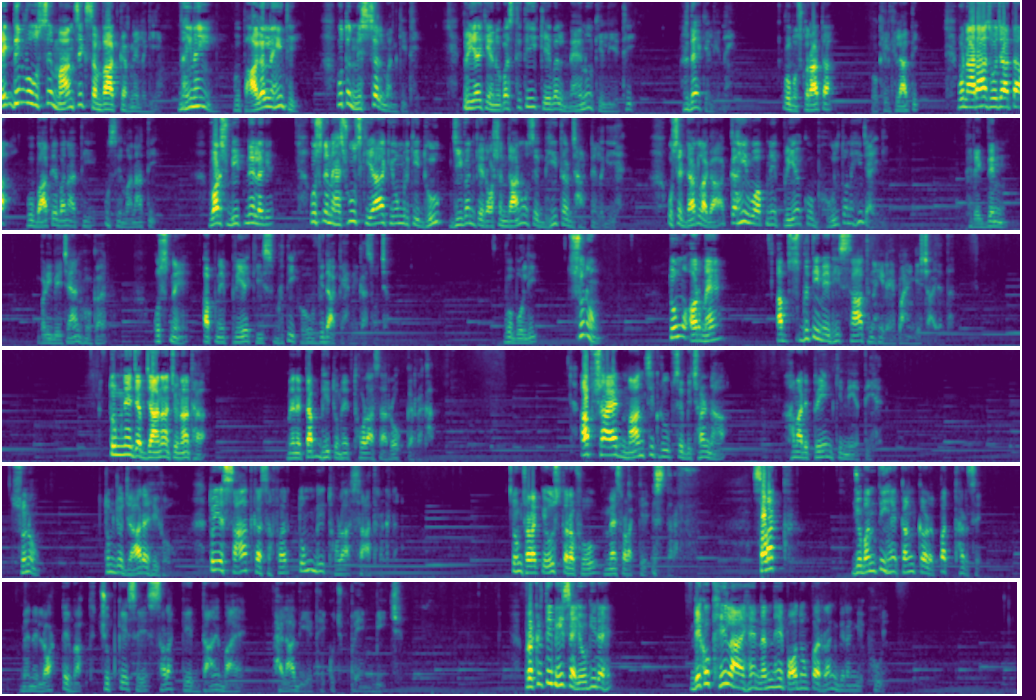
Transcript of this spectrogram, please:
एक दिन वो उससे मानसिक संवाद करने लगी। नहीं नहीं, वो पागल नहीं थी। वो तो निश्चल मन की थी। प्रिया की अनुपस्थिति केवल नैनों के लिए थी, हृदय के लिए नहीं। वो मुस्कुराता, वो खिलखिलाती, वो नाराज़ हो जाता, वो बातें बनाती, उसे मनाती। वर्ष बीतने लगे। उसने महसूस किया कि उम्र की धूप जीवन के रोशनदानों से भीतर झांकने लगी है। उसे डर लगा, कहीं वो अपने प्रिय को भूल तो नहीं जाएगी। फिर एक दिन बड़ी बेचैन होकर उसने अपने प्रिय की स्मृति को विदा कहने का सोचा। वो बोली, सुनो, तुम और मैं अब स्मृति में भी साथ नहीं रह पाएँगे शायद। तुमने जब जाना चुना था, मैंने तब भी तुम्हें थोड़ा सा रोक कर रखा। अब शायद मानसिक रूप से बिछड़ना हमारे प्रेम की नियति है। सुनो, तुम जो जा रहे हो तो ये साथ का सफ़र तुम भी थोड़ा साथ रखना। तुम सड़क के उस तरफ़ हो, मैं सड़क के इस तरफ़। सड़क जो बनती है कंकड़ पत्थर से, मैंने लौटते वक्त चुपके से सड़क के दाएँ बाएँ फैला दिए थे कुछ प्रेम बीज। प्रकृति भी सहयोगी रहे। देखो, खिल आए हैं नन्हे पौधों पर रंग बिरंगे फूल।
